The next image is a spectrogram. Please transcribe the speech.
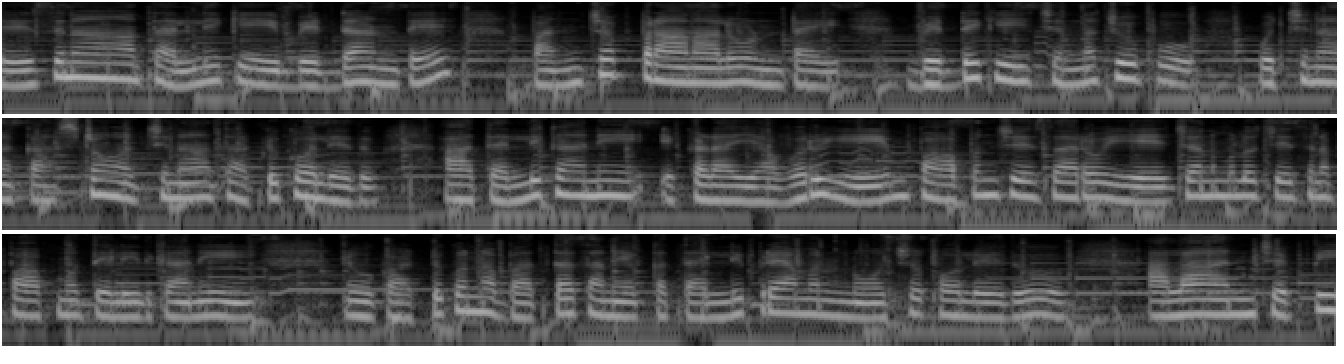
చేసిన తల్లికి బిడ్డ అంటే పంచ ప్రాణాలు ఉంటాయి. బిడ్డకి చిన్న చూపు వచ్చిన కష్టం వచ్చినా తట్టుకోలేదు. ఆ తల్లి కానీ ఇక్కడ ఎవరు ఏం పాపం చేశారో ఏ జన్మలో చేసిన పాపమో తెలియదు కానీ నువ్వు కట్టుకున్న భర్త తన యొక్క తల్లి ప్రేమను నోచుకోలేదు. అలా అని చెప్పి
